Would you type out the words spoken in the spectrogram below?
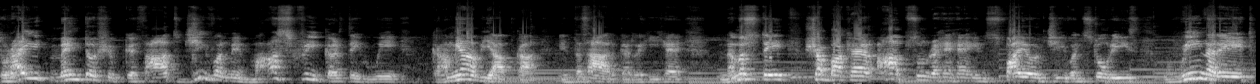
तो राइट मेंटरशिप के साथ जीवन में मास्टरी करते हुए कामयाबी आपका इंतज़ार कर रही है। नमस्ते, शब्बा खैर, आप सुन रहे हैं इंस्पायर्ड जीवन stories we narrate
